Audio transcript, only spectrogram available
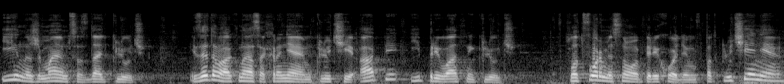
и нажимаем «Создать ключ». Из этого окна сохраняем ключи API и приватный ключ. В платформе снова переходим в подключение,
